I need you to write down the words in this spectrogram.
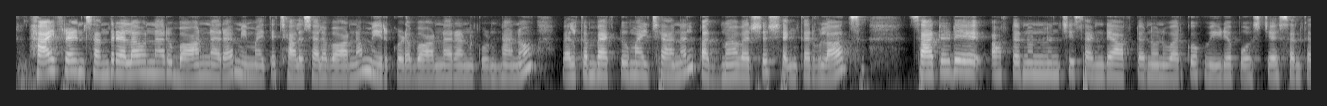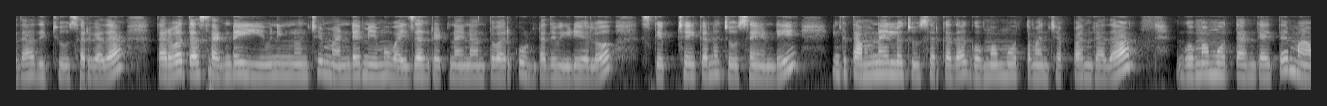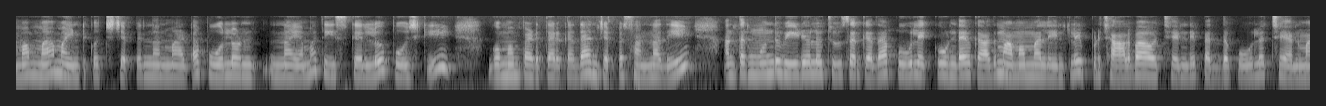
Hi friends అందరు ఎలా ఉన్నారు? బాగున్నారా? మేమైతే చాలా చాలా బాగున్నాం. మీరు కూడా బాగున్నారు అనుకుంటున్నాను welcome back to my channel Padma Varsha Shankar vlogs. Saturday afternoon నుంచి సండే ఆఫ్టర్నూన్ వరకు ఒక వీడియో పోస్ట్ చేశాను కదా అది చూసారు కదా. తర్వాత సండే ఈవినింగ్ నుంచి మండే మేము వైజాగ్ రిటర్న్ అయినంత వరకు ఉంటుంది వీడియోలో. స్కిప్ చేయకుండా చూసేయండి. ఇంకా తమ్నైల్లో చూసారు కదా గుమ్మమూర్తం అని చెప్పాను కదా. గుమ్మమూర్తానికి అయితే మా అమ్మమ్మ మా ఇంటికి వచ్చి చెప్పిందనమాట పూలు ఉన్నాయమ్మా తీసుకెళ్ళు పూజకి గుమ్మం పెడతారు కదా అని చెప్పేసి అన్నది. అంతకుముందు వీడియోలో చూసారు కదా పూలు ఎక్కువ ఉండేవి కాదు మా అమ్మమ్మ వాళ్ళ ఇంట్లో ఇప్పుడు చాలా బాగా వచ్చాయండి పెద్ద పూలు వచ్చాయి అనమాట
